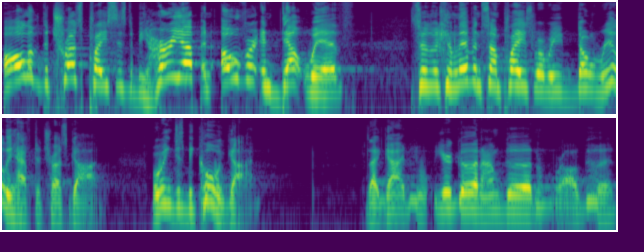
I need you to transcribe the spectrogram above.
all of the trust places to be hurry up and over and dealt with so that we can live in some place where we don't really have to trust God, where we can just be cool with God. Like, God, you're good, I'm good, we're all good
